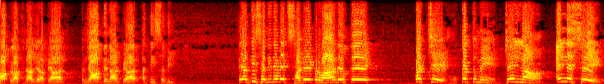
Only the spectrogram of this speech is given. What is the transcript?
ਆਪਲੱਥ ਨਾਲ ਜਿਹੜਾ ਪਿਆਰ, ਪੰਜਾਬ ਦੇ ਨਾਲ ਪਿਆਰ, ਅੱਧੀ ਸਦੀ। ਤੇ ਅੱਧੀ ਸਦੀ ਦੇ ਵਿੱਚ ਸਾਡੇ ਪਰਿਵਾਰ ਦੇ ਉੱਤੇ ਪਰਚੇ, ਮੁਕੱਦਮੇ ਜੇਲਾਂ ਐਨਐਸਏ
